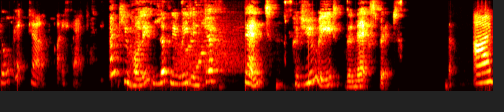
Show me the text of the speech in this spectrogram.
your picture. I said. Thank you, Holly. Lovely reading. Jeff Dent, could you read the next bit? I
